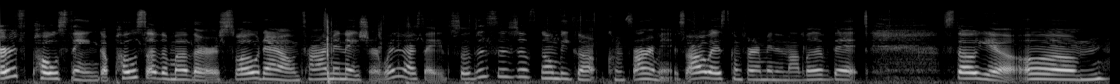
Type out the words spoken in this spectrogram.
Earth posting a post of the mother. Slow down time in nature. What did i say? So this is just gonna be confirming. It's always confirming and i love that. So yeah um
